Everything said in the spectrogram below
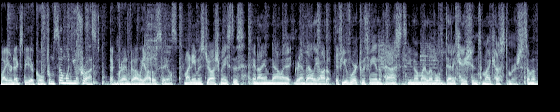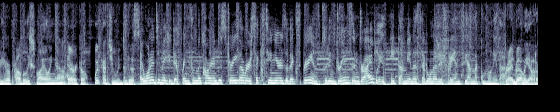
Buy your next vehicle from someone you trust at Grand Valley Auto Sales. My name is Josh Maestas, and I am now at Grand Valley Auto. If you've worked with me in the past, you know my level of dedication to my customers. Some of you are probably smiling now. Erica, what got you into this? I wanted to make a difference in the car industry. Over 16 years of experience putting dreams in driveways y también hacer una diferencia en la comunidad. Grand Valley Auto,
